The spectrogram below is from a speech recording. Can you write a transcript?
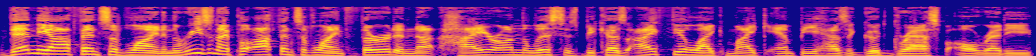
Then the offensive line. And the reason I put offensive line third and not higher on the list is because I feel like Mike Empey has a good grasp already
